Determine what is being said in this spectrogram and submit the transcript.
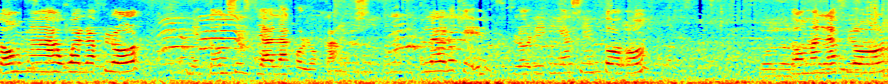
toma agua la flor y entonces ya la colocamos. Claro que en florerías en todo, toman la flor,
